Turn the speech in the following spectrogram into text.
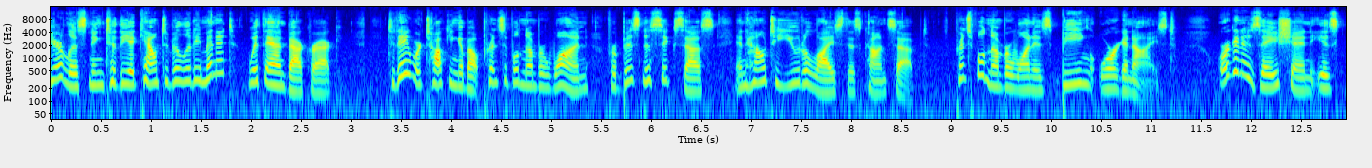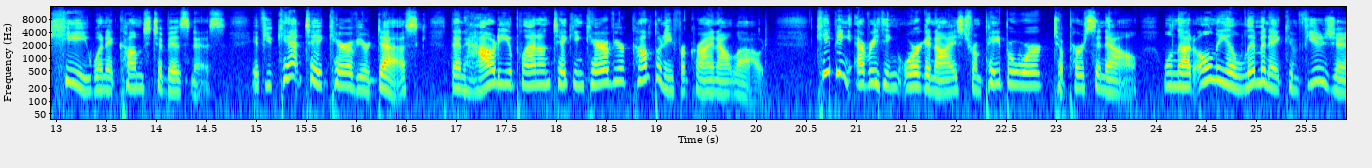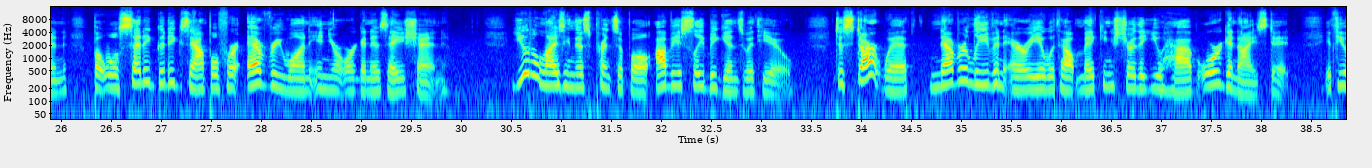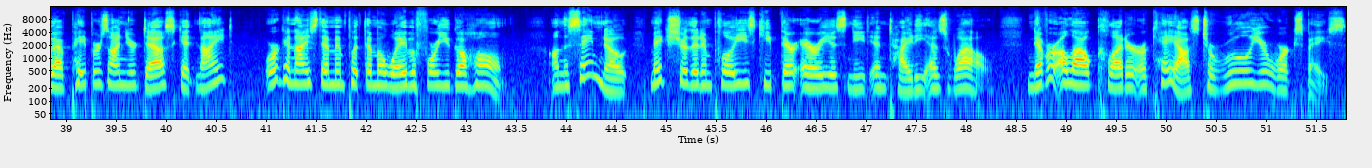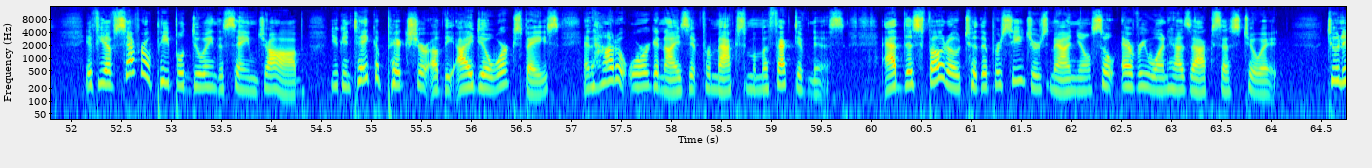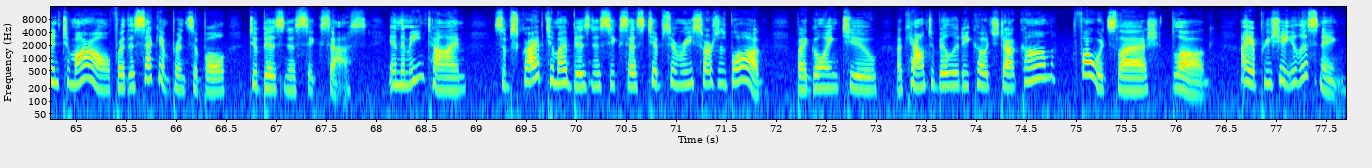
You're listening to the Accountability Minute with Ann Bachrach. Today we're talking about principle number one for business success and how to utilize this concept. Principle number one is being organized. Organization is key when it comes to business. If you can't take care of your desk, then how do you plan on taking care of your company for crying out loud? Keeping everything organized from paperwork to personnel will not only eliminate confusion, but will set a good example for everyone in your organization. Utilizing this principle obviously begins with you. To start with, never leave an area without making sure that you have organized it. If you have papers on your desk at night, organize them and put them away before you go home. On the same note, make sure that employees keep their areas neat and tidy as well. Never allow clutter or chaos to rule your workspace. If you have several people doing the same job, you can take a picture of the ideal workspace and how to organize it for maximum effectiveness. Add this photo to the procedures manual so everyone has access to it. Tune in tomorrow for the second principle to business success. In the meantime, subscribe to my business success tips and resources blog by going to accountabilitycoach.com forward slash blog. I appreciate you listening.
